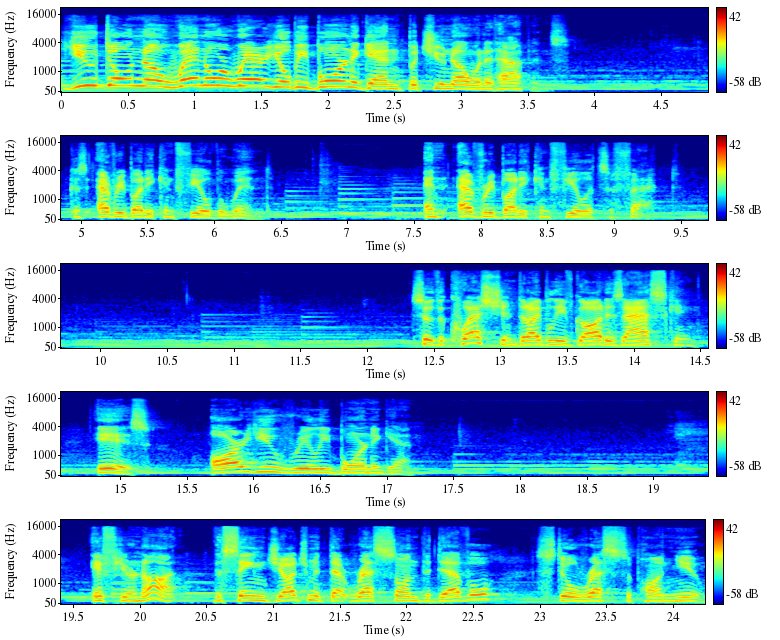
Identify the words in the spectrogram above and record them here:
you don't know when or where you'll be born again, but you know when it happens. Because everybody can feel the wind and everybody can feel its effect. So, the question that I believe God is asking is Are you really born again? If you're not, the same judgment that rests on the devil still rests upon you.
